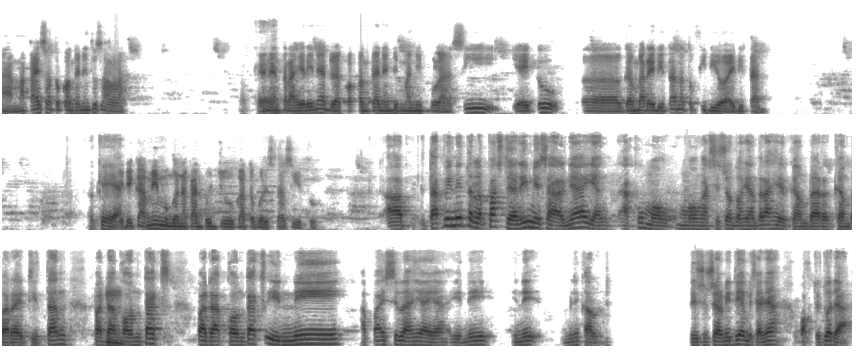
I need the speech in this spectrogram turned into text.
Nah, makanya satu konten itu salah. Okay. Dan yang terakhir ini adalah konten yang dimanipulasi, yaitu uh, gambar editan atau video editan. Oke okay, ya. Jadi kami menggunakan tujuh kategorisasi itu. Uh, tapi ini terlepas dari misalnya yang aku mau mau ngasih contoh yang terakhir gambar gambar editan pada hmm. konteks pada konteks ini apa istilahnya ya ini ini ini kalau di sosial media misalnya waktu itu ada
